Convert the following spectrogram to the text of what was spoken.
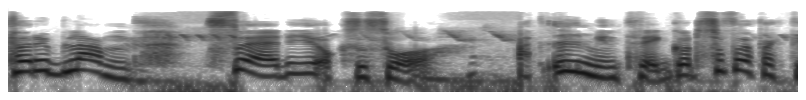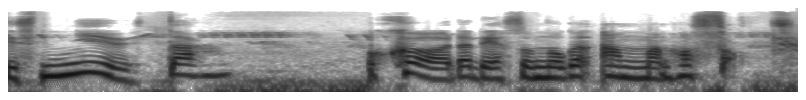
För ibland så är det ju också så att i min trädgård så får jag faktiskt njuta och skörda det som någon annan har sått.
